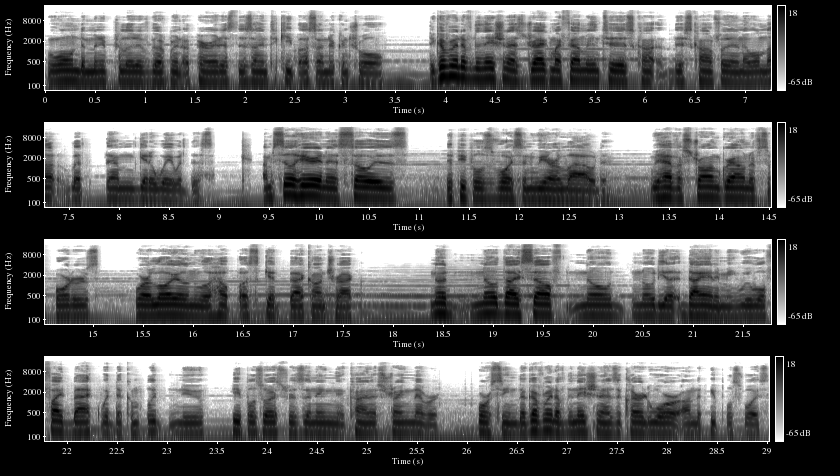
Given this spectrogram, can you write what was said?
who own the manipulative government apparatus designed to keep us under control. The government of the nation has dragged my family into this, con this conflict, and I will not let them get away with this. I'm still here, and so is the people's voice, and we are loud. We have a strong ground of supporters who are loyal and will help us get back on track. Know, know thyself, know, know thy enemy. We will fight back with the complete new people's voice, presenting a kind of strength never foreseen. The government of the nation has declared war on the people's voice.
